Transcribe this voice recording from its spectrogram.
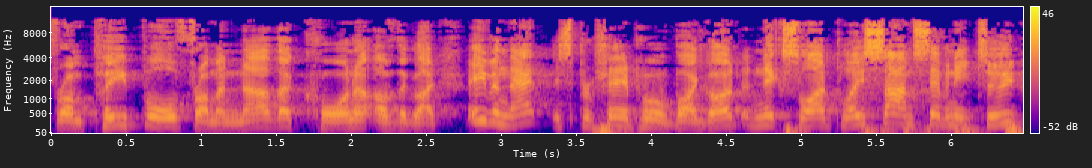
from people from another corner of the globe. Even that is prepared for by God. Next slide, please. Psalm 72.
